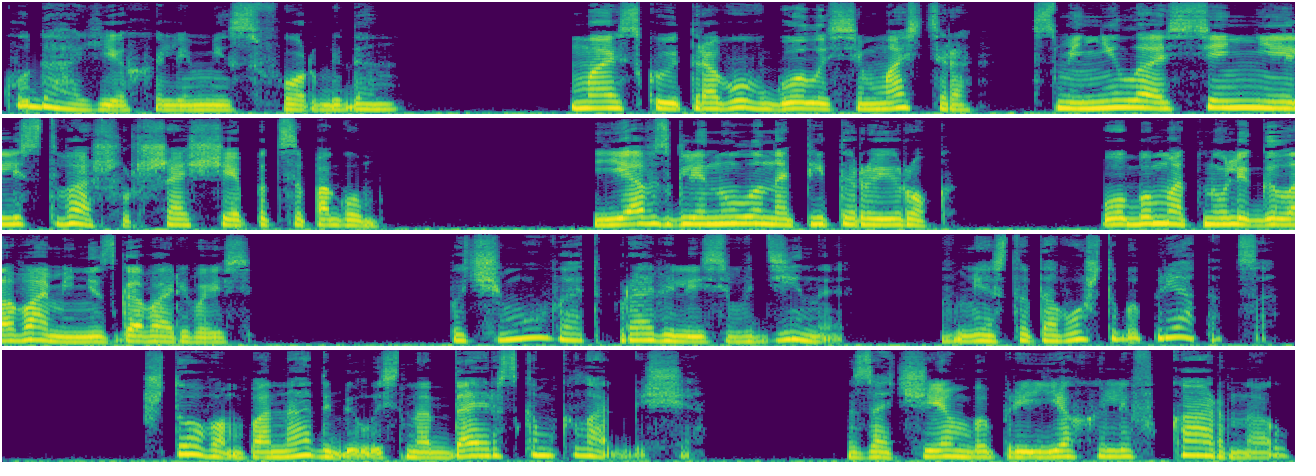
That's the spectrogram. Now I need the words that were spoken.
«Куда ехали, мисс Форбиден?» Майскую траву в голосе мастера — сменила осенняя листва, шуршащая под сапогом. Я взглянула на Питера и Рок. Оба мотнули головами, не сговариваясь. «Почему вы отправились в Дины, вместо того, чтобы прятаться? Что вам понадобилось на Дайерском кладбище? Зачем вы приехали в Карнелл?»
